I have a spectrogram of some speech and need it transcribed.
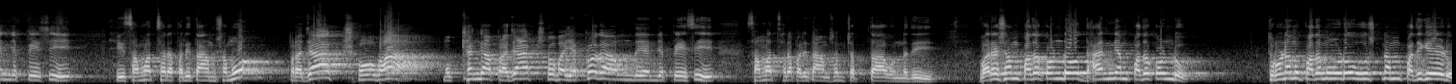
అని చెప్పేసి ఈ సంవత్సర ఫలితాంశము ప్రజాక్షోభ ముఖ్యంగా ప్రజాక్షోభ ఎక్కువగా ఉంది అని చెప్పేసి సంవత్సర ఫలితాంశం చెప్తా ఉన్నది వర్షం పదకొండు ధాన్యం పదకొండు తృణము పదమూడు ఉష్ణం పదిహేడు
